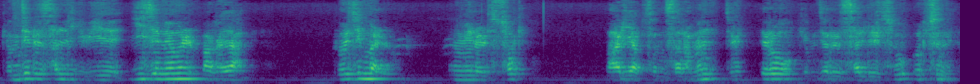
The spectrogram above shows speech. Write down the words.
경제를 살리기 위해 이재명을 막아야 합니다. 거짓말로 국민을 속이고 말이 앞선 사람은 절대로 경제를 살릴 수 없습니다.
